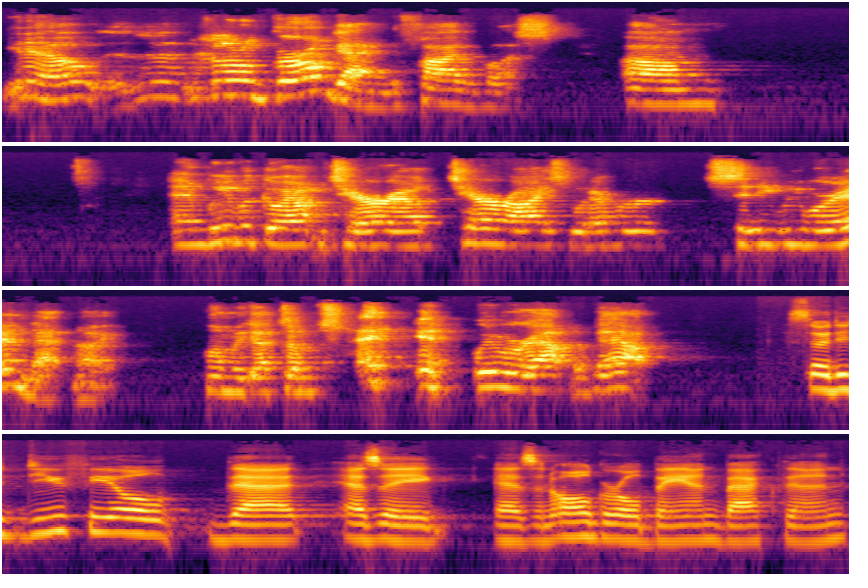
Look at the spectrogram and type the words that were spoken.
You know, the little girl gang, the five of us. Um, and we would go out and terror, terrorize whatever city we were in that night when we got done we were out and about. So, did do you feel that as a as an all girl band back then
